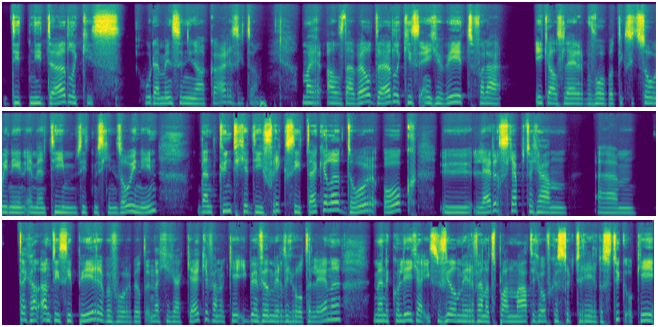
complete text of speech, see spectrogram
dit niet duidelijk is hoe dat mensen in elkaar zitten. Maar als dat wel duidelijk is en je weet, voilà, ik als leider bijvoorbeeld, ik zit zo ineen en mijn team zit misschien zo ineen, dan kun je die frictie tackelen door ook je leiderschap te gaan, um, te gaan anticiperen bijvoorbeeld. En dat je gaat kijken van oké, ik ben veel meer de grote lijnen, mijn collega is veel meer van het planmatige of gestructureerde stuk. Oké,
